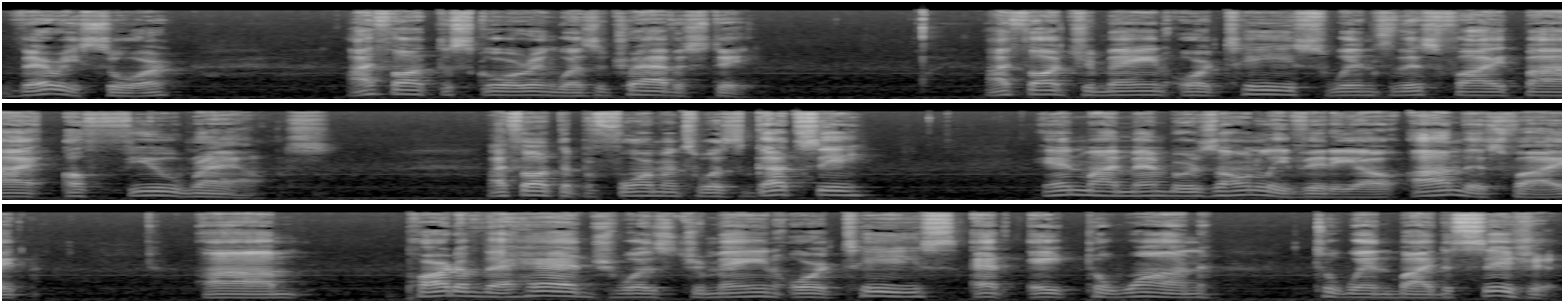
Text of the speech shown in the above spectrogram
very sore. I thought the scoring was a travesty. I thought Jamaine Ortiz wins this fight by a few rounds. I thought the performance was gutsy. In my members only video on this fight, um, part of the hedge was Jamaine Ortiz at 8 to 1 to win by decision.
